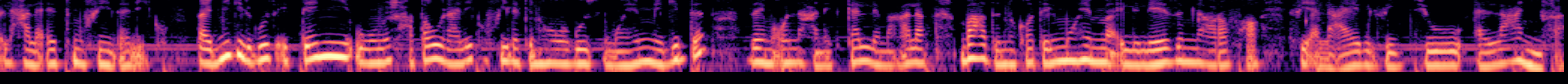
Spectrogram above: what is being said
الحلقات مفيدة ليكم. طيب نيجي للجزء التاني ومش هطول عليكم فيه لكن هو جزء مهم جدا. زي ما قلنا هنتكلم على بعض النقاط المهمة اللي لازم نعرفها في ألعاب الفيديو العنيفة.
